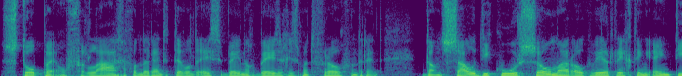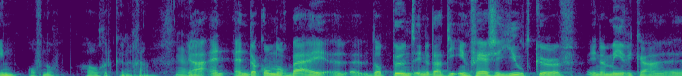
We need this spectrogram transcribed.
stoppen of verlagen van de rente, terwijl de ECB nog bezig is met het verhogen van de rente. Dan zou die koers zomaar ook weer richting 1,10 of nog hoger kunnen gaan. Ja. Ja, en, en daar komt nog bij eh, eh, dat punt, inderdaad, die inverse yield curve in Amerika. eh,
